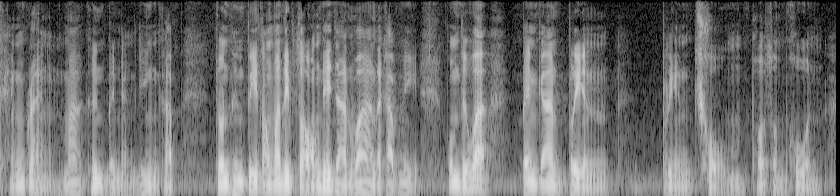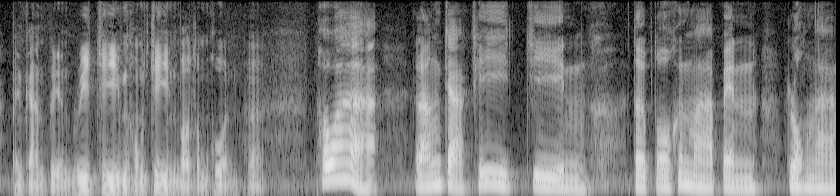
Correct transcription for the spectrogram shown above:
แข็งแกร่งมากขึ้นเป็นอย่างยิ่งครับ จนถึงปี 2012 ที่อาจารย์ว่านะครับมีผมถือว่าเป็นการเปลี่ยนเปลี่ยนโฉมพอสมควร เป็นการเปลี่ยนรีจีมของจีนพอสมควรเพราะว่าหลังจากที่จีนเติบโตขึ้นมาเป็นโรงงาน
